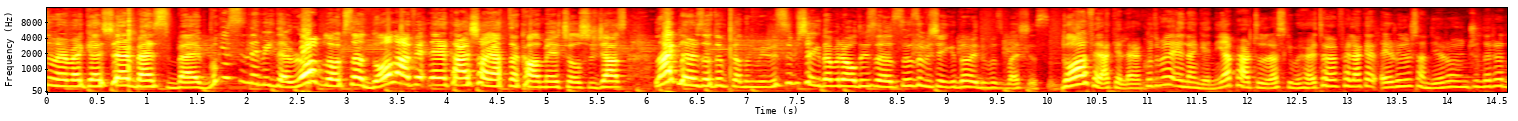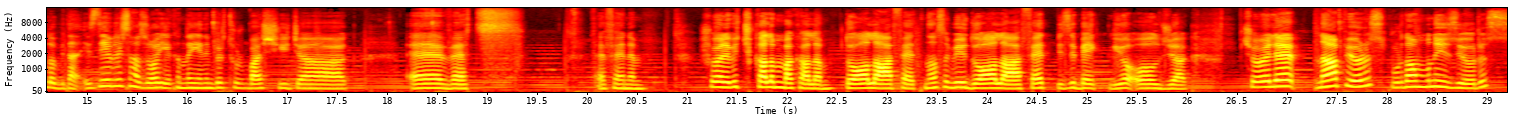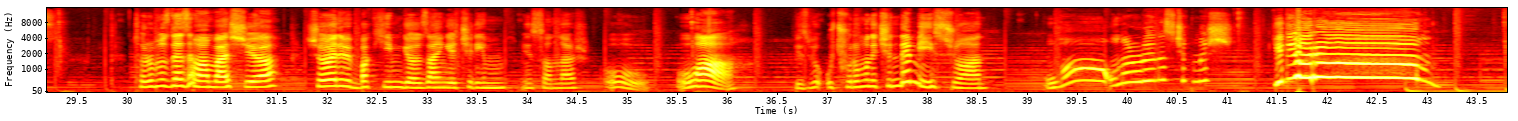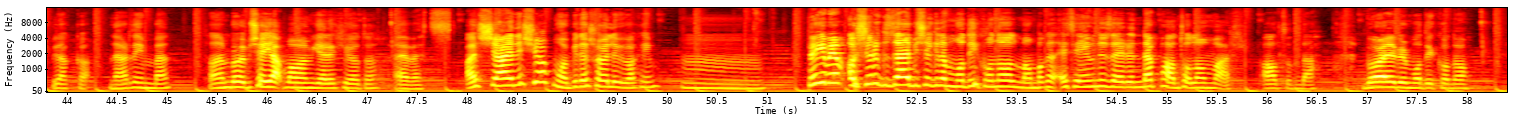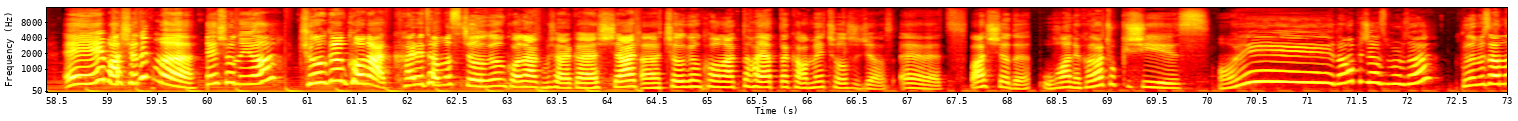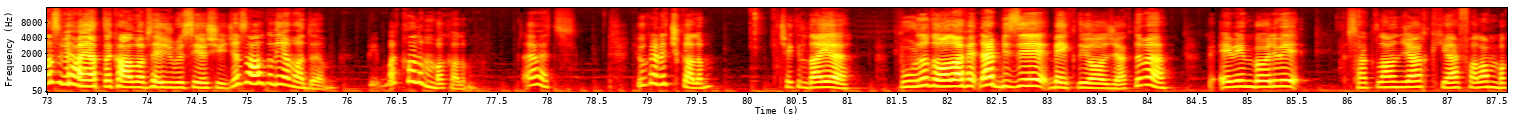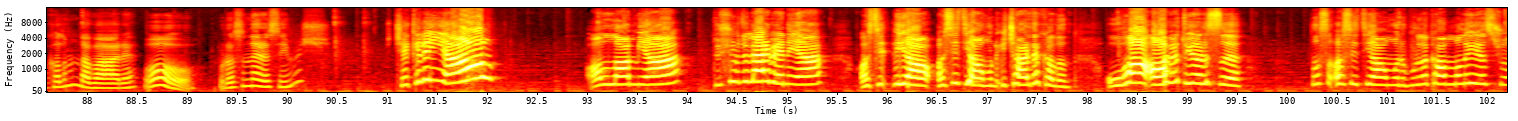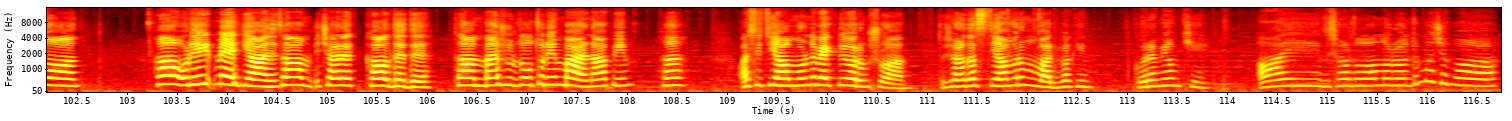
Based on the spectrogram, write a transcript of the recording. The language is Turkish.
Herkese merhaba arkadaşlar ben Sibel. Bugün sizinle birlikte Roblox'ta doğal afetlere karşı hayatta kalmaya çalışacağız. Like'larınızı atıp kanım birisi bir şekilde abone olduysanız hızlı bir şekilde oyunumuz başlasın. Doğal felaketlerden kurtulmanın elinden geleni yap. Her rastgele bir harita ve felaket eğer ölürsen diğer oyuncuları lobiden izleyebilirsin. Hazır ol yakında yeni bir tur başlayacak. Evet. Efendim. Şöyle bir çıkalım bakalım. Doğal afet. Nasıl bir doğal afet bizi bekliyor olacak. Şöyle ne yapıyoruz? Buradan bunu izliyoruz. Turumuz ne zaman başlıyor? Şöyle bir bakayım gözden geçireyim insanlar. Oo. Oha. Biz bir uçurumun içinde miyiz şu an? Oha onlar oraya nasıl çıkmış? Gidiyorum. Bir dakika neredeyim ben? Sanırım böyle bir şey yapmamam gerekiyordu. Evet. Aşağı iniş yok mu? Bir de şöyle bir bakayım. Hmm. Peki benim aşırı güzel bir şekilde mod ikonu olmam. Bakın eteğimin üzerinde pantolon var altında. Böyle bir mod ikonu. Ee başladık mı? Ne yaşanıyor? Çılgın konak. Haritamız çılgın konakmış arkadaşlar. Ee, çılgın konakta hayatta kalmaya çalışacağız. Evet. Başladı. Oha ne kadar çok kişiyiz. Ay ne yapacağız burada? Burada mesela nasıl bir hayatta kalma tecrübesi yaşayacağız algılayamadım. Bir bakalım bakalım. Evet. Yukarı çıkalım. Çekil dayı. Burada doğal afetler bizi bekliyor olacak değil mi? Evin böyle bir saklanacak yer falan bakalım da bari. Oo, burası neresiymiş? Çekilin ya. Allah'ım ya. Düşürdüler beni ya. Asitli ya, asit yağmuru içeride kalın. Oha, afet uyarısı. Nasıl asit yağmuru? Burada kalmalıyız şu an. Ha, oraya gitmeyek yani. Tamam, içeride kal dedi. Tamam, ben şurada oturayım bari. Ne yapayım? Ha? Asit yağmurunu bekliyorum şu an. Dışarıda asit yağmuru mu var? Bir bakayım. Göremiyorum ki. Ay dışarıda olanlar öldü mü acaba?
